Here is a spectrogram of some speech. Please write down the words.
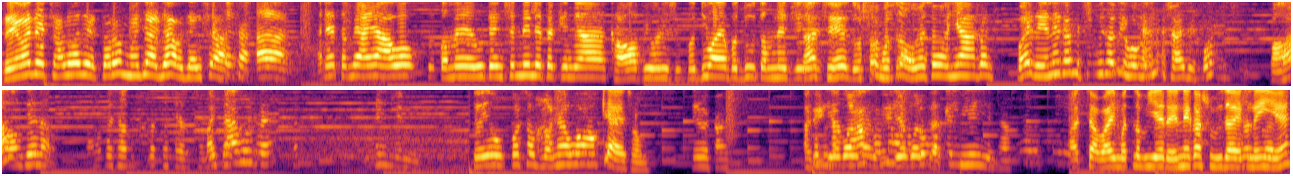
રહેવા દે ચાલવા દે કરો મજા જાઓ જલસા હા અને તમે અહીંયા આવો તો તમે એવું ટેન્શન નહીં લેતા કે અહીંયા ખાવા પીવાની બધું અહીંયા બધું તમને જે છે દોસ્તો મસલો હવે તો અહીંયા આગળ ભાઈ रहने का भी सुविधा भी हो गया ना शायद देखो पाव देना पे सब भाई क्या बोल रहे तो ये ऊपर सब बना हुआ क्या है सब अच्छा भाई मतलब ये रहने का सुविधा एक नहीं है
